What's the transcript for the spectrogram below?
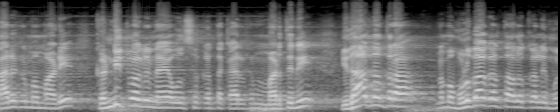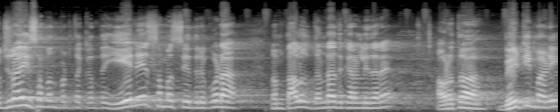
ಕಾರ್ಯಕ್ರಮ ಮಾಡಿ ಖಂಡಿತವಾಗ್ಲೂ ನ್ಯಾಯ ಒದಗಿಸ್ತಕ್ಕಂಥ ಕಾರ್ಯಕ್ರಮ ಮಾಡ್ತೀನಿ. ಇದಾದ ನಂತರ ನಮ್ಮ ಮುಳಬಾಗಲ್ ತಾಲೂಕಲ್ಲಿ ಮುಜರಾಯಿ ಸಂಬಂಧಪಡ್ತಕ್ಕಂಥ ಏನೇ ಸಮಸ್ಯೆ ಇದ್ದರೂ ಕೂಡ ನಮ್ಮ ತಾಲೂಕು ದಂಡಾಧಿಕಾರಿಗಳಿದ್ದಾರೆ. ಅವ್ರ ಹತ್ರ ಭೇಟಿ ಮಾಡಿ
